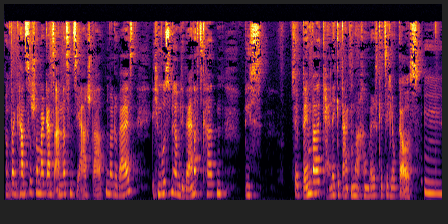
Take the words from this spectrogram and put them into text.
Und dann kannst du schon mal ganz anders ins Jahr starten, weil du weißt, ich muss mir um die Weihnachtskarten bis September keine Gedanken machen, weil es geht sich locker aus. Mm.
